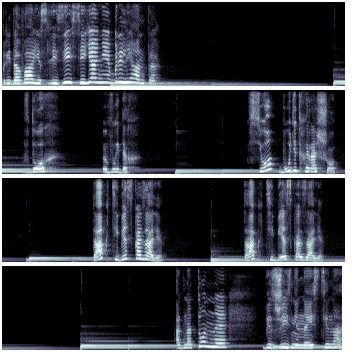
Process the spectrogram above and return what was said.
придавая слезе сияние бриллианта – Вдох, выдох. Все будет хорошо. Так тебе сказали. Так тебе сказали. Однотонная безжизненная стена.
